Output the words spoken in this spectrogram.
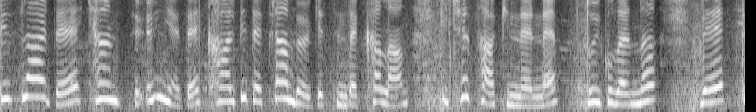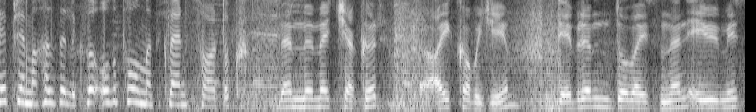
Bizler de kendisi Ünye'de kalbi deprem bölgesinde kalan ilçe sakinlerine duygularını ve depreme hazırlıklı olup olmadıklarını sorduk. Ben Mehmet Çakır, ayakkabıcıyım. Deprem dolayısından evimiz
